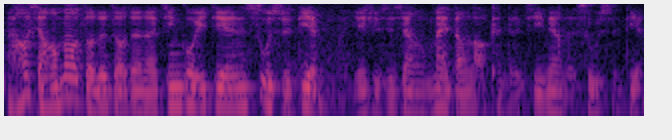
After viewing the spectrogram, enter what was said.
然后小红帽走着走着呢，经过一间素食店，也许是像麦当劳、肯德基那样的素食店。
